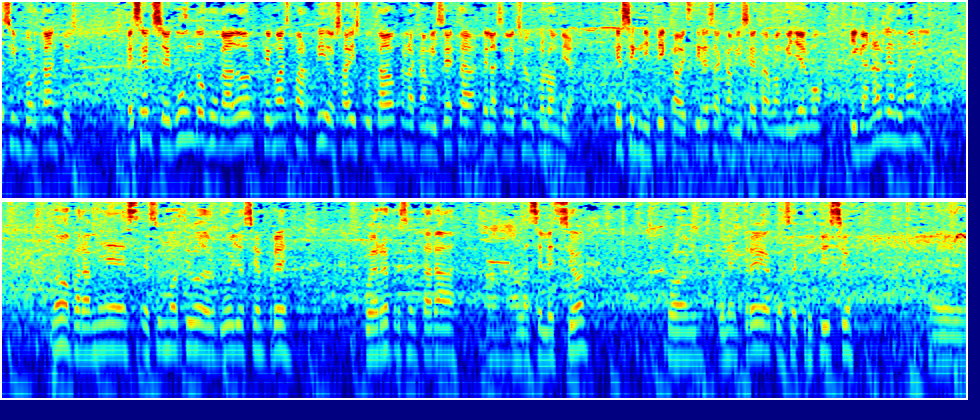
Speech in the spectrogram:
goles importantes. Es el segundo jugador que más partidos ha disputado con la camiseta de la selección Colombia. ¿Qué significa vestir esa camiseta, Juan Guillermo, y ganarle a Alemania? No, para mí es, es un motivo de orgullo siempre poder representar a, a- a la selección con, con entrega, con sacrificio, eh,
